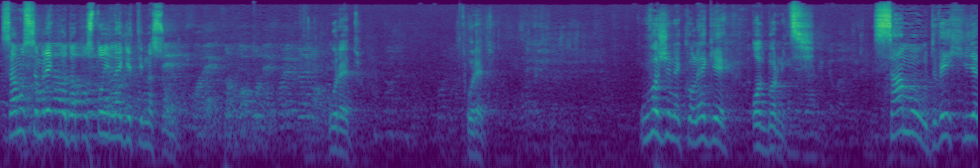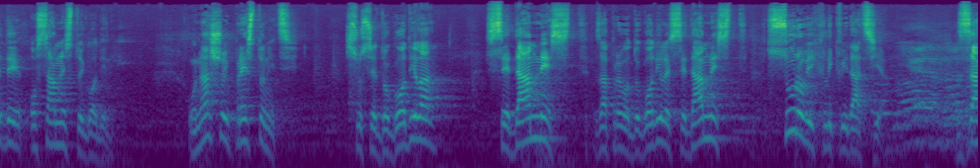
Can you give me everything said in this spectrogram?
Samo sam rekao da postoji legitimna sumnja. U redu. U redu. Uvažene kolege odbornici, samo u 2018. godini u našoj prestonici su se dogodila 17, zapravo dogodile 17 surovih likvidacija za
